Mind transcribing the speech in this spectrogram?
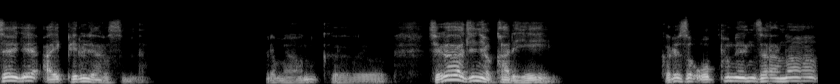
세계 IP를 열었습니다. 그러면 그 제가 가진 역할이 그래서 오픈 행사나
